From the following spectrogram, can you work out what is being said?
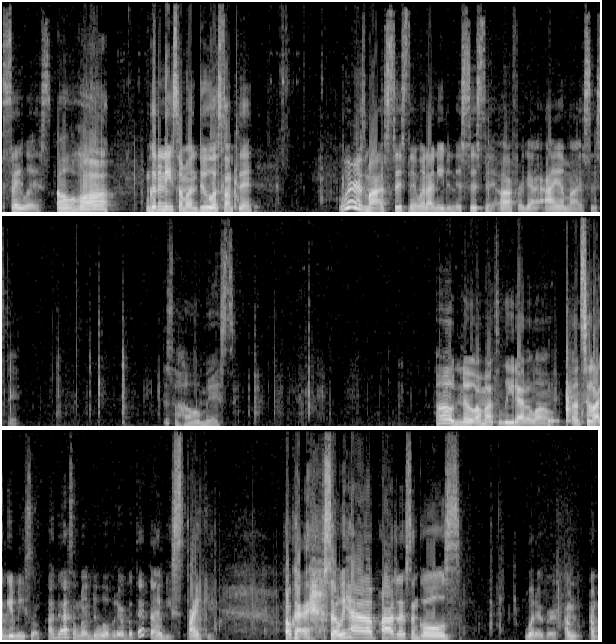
say less. Oh, I'm gonna need some Un-du or something. Where is my assistant when I need an assistant? Oh, I forgot. I am my assistant. This is a whole mess. Oh no, I'm about to leave that alone until I get me some. I got some Un-du over there, but that thing be stinking. Okay, so we have projects and goals. Whatever. I'm I'm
